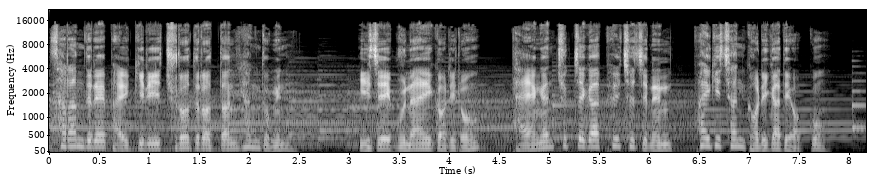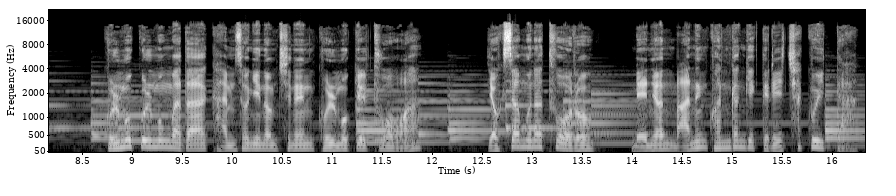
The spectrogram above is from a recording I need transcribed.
사람들의 발길이 줄어들었던 향동은 이제 문화의 거리로 다양한 축제가 펼쳐지는 활기찬 거리가 되었고 골목골목마다 감성이 넘치는 골목길 투어와 역사문화 투어로 매년 많은 관광객들이 찾고 있다.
